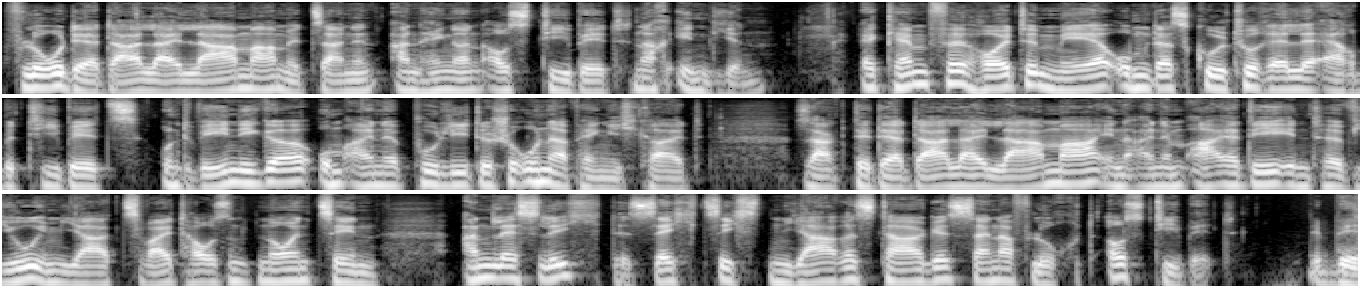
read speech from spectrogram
floh der Dalai Lama mit seinen Anhängern aus Tibet nach Indien. Er kämpfe heute mehr um das kulturelle Erbe Tibets und weniger um eine politische Unabhängigkeit, sagte der Dalai Lama in einem ARD-Interview im Jahr 2019 anlässlich des 60. Jahrestages seiner Flucht aus Tibet. Wir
